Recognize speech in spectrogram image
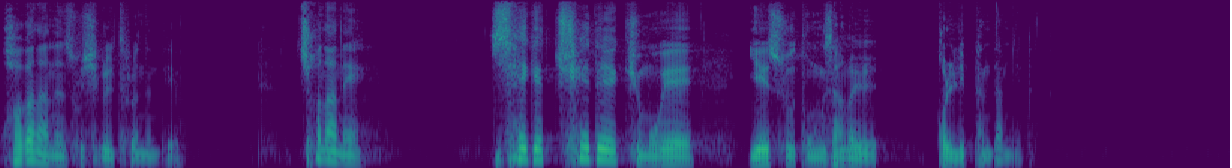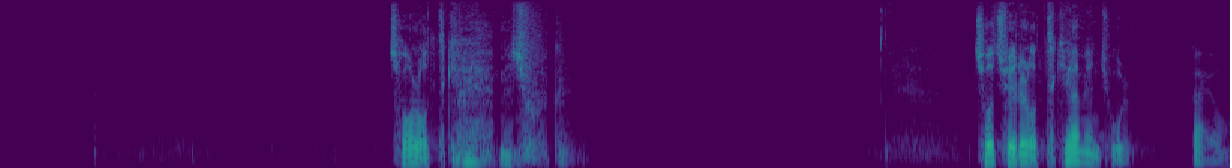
화가 나는 소식을 들었는데요. 천안에 세계 최대 규모의 예수 동상을 건립한답니다. 저걸 어떻게 하면 좋을까요? 저 죄를 어떻게 하면 좋을까요?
